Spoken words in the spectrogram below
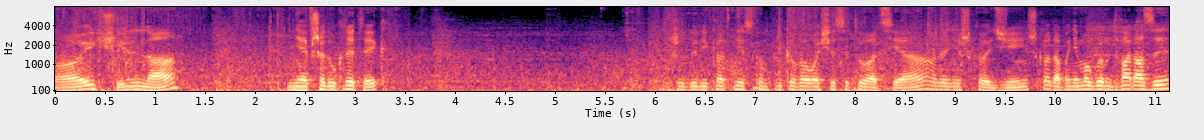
Oj, silna. Nie wszedł krytyk. Że delikatnie skomplikowała się sytuacja, ale nie szkodzi. Szkoda, bo nie mogłem dwa razy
